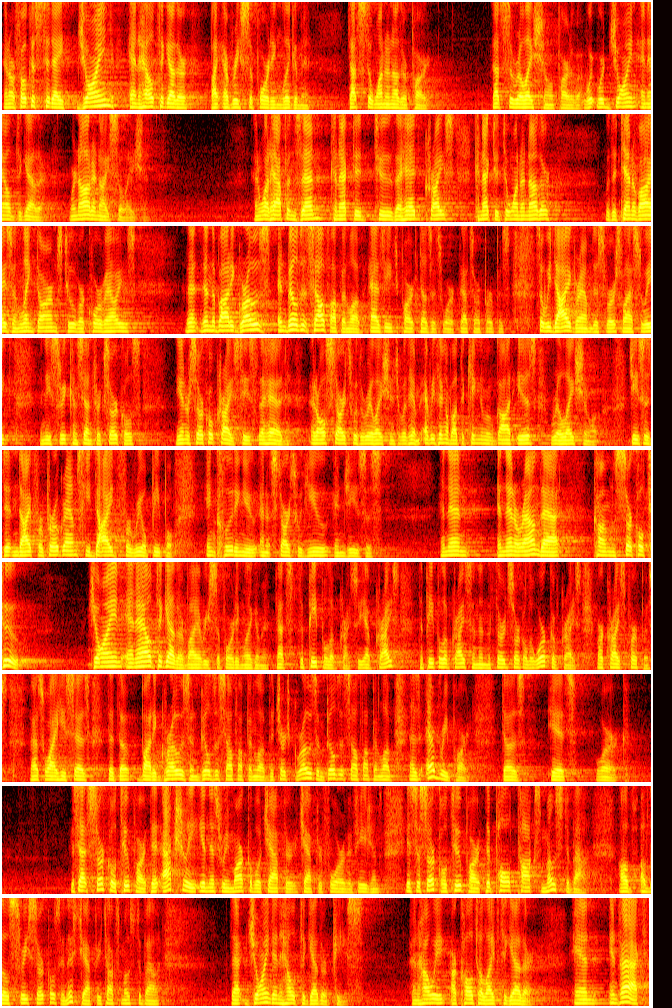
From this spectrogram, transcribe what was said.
and our focus today, joined and held together by every supporting ligament. That's the one another part. That's the relational part of it. We're joined and held together. We're not in isolation. And what happens then? Connected to the head, Christ, connected to one another, with attentive eyes and linked arms, two of our core values. Then, then the body grows and builds itself up in love as each part does its work. That's our purpose. So we diagrammed this verse last week in these three concentric circles. The inner circle, Christ, He's the head. It all starts with a relationship with Him. Everything about the kingdom of God is relational. Jesus didn't die for programs, He died for real people, including you, and it starts with you and Jesus. And then, and then around that comes circle two joined and held together by every supporting ligament. That's the people of Christ. So you have Christ, the people of Christ, and then the third circle, the work of Christ, or Christ's purpose. That's why he says that the body grows and builds itself up in love. The church grows and builds itself up in love as every part does its work. It's that circle two part that actually, in this remarkable chapter, chapter four of Ephesians, it's the circle two part that Paul talks most about of, of those three circles. In this chapter, he talks most about that joined and held together piece and how we are called to life together. And in fact,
